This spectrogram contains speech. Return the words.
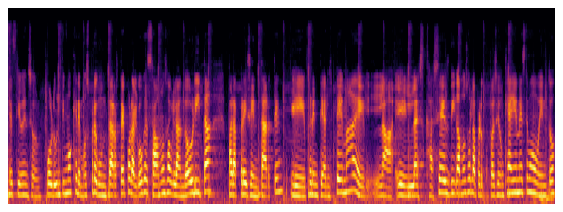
Stevenson, por último queremos preguntarte por algo que estábamos hablando ahorita para presentarte eh, frente al tema de la, eh, la, escasez, digamos, o la preocupación que hay en este momento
